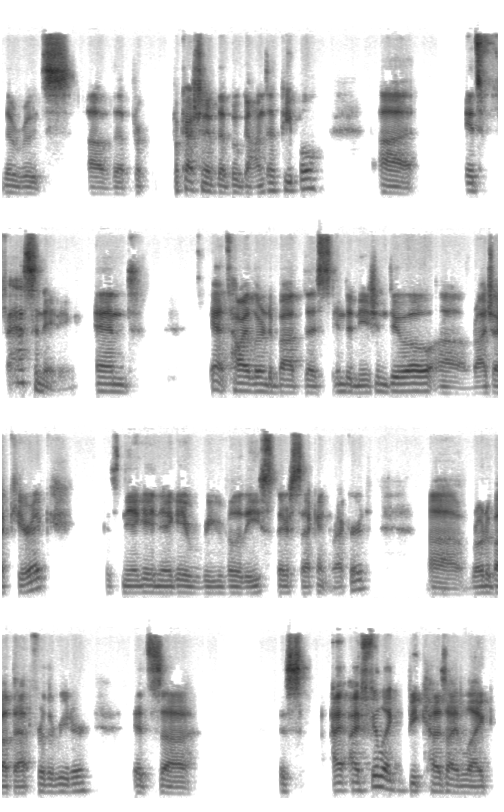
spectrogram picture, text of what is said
the roots of the per- percussion of the Buganda people uh, it's fascinating. And yeah, it's how I learned about this Indonesian duo, uh, Raja Kirik, because Nyege Nyege re-released their second record. Uh, wrote about that for the reader. It's uh, it's I, I feel like because I like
